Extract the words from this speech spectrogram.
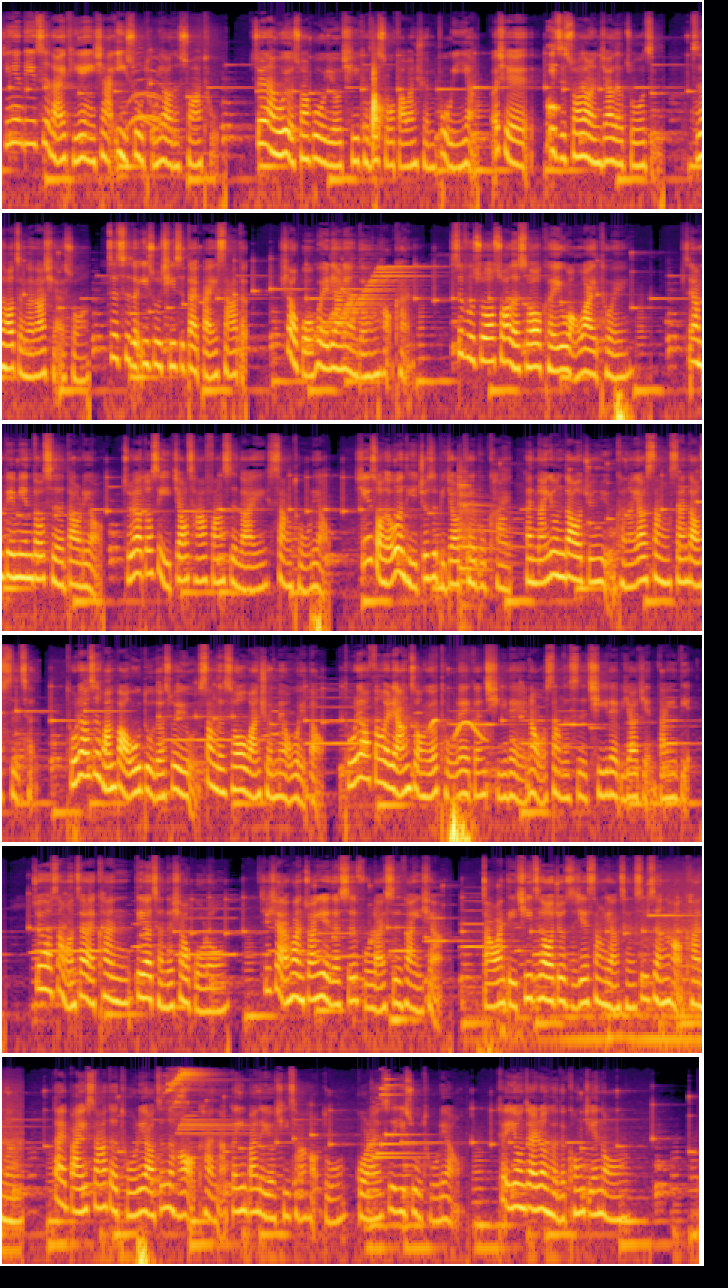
今天第一次来体验一下艺术涂料的刷涂。虽然我有刷过油漆，可是手法完全不一样，而且一直刷到人家的桌子，只好整个拿起来刷。这次的艺术漆是带白砂的，效果会亮亮的，很好看。师傅说刷的时候可以往外推，这样边边都吃得到料。主要都是以交叉方式来上涂料。新手的问题就是比较推不开，很难用到均匀，可能要上三到四层。涂料是环保无毒的，所以上的时候完全没有味道。涂料分为两种，有土类跟漆类。那我上的是漆类，比较简单一点。最后上完再来看第二层的效果喽。接下来换专业的师傅来示范一下。打完底漆之后就直接上两层，是不是很好看呢？带白沙的涂料真的好好看呐，跟一般的油漆差好多。果然是艺术涂料，可以用在任何的空间哦。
